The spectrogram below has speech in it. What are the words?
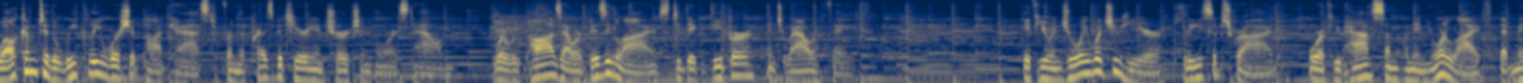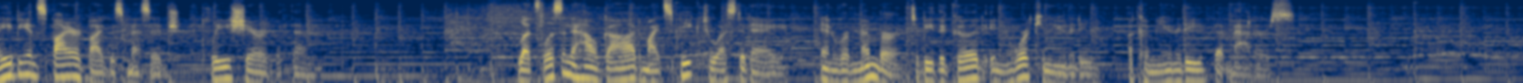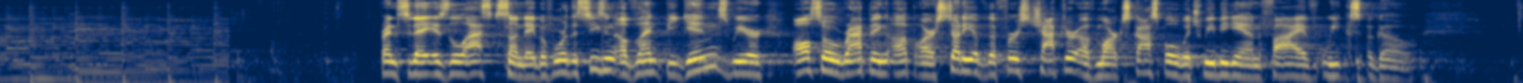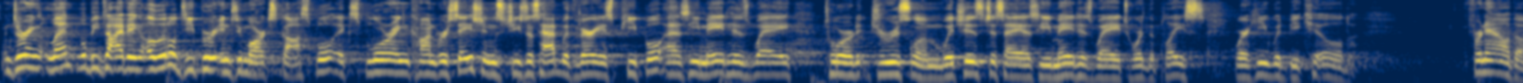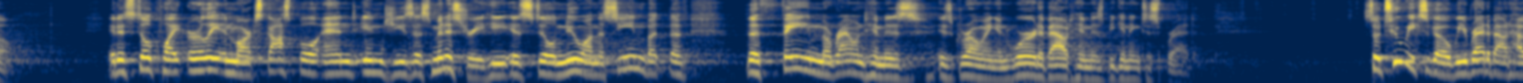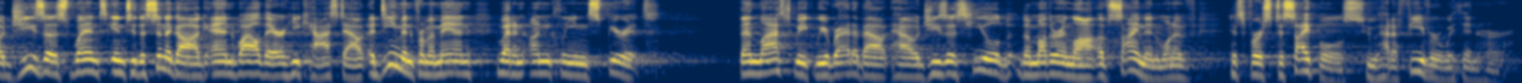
Welcome to the weekly worship podcast from the Presbyterian Church in Morristown, where we pause our busy lives to dig deeper into our faith. If you enjoy what you hear, please subscribe, or if you have someone in your life that may be inspired by this message, please share it with them. Let's listen to how God might speak to us today and remember to be the good in your community, a community that matters. Friends, today is the last Sunday before the season of Lent begins. We are also wrapping up our study of the first chapter of Mark's Gospel, which we began five weeks ago. During Lent, we'll be diving a little deeper into Mark's Gospel, exploring conversations Jesus had with various people as he made his way toward Jerusalem, which is to say, as he made his way toward the place where he would be killed. For now, though, it is still quite early in Mark's gospel and in Jesus' ministry. He is still new on the scene, but the, the fame around him is, is growing and word about him is beginning to spread. So, two weeks ago, we read about how Jesus went into the synagogue, and while there, he cast out a demon from a man who had an unclean spirit. Then last week, we read about how Jesus healed the mother in law of Simon, one of his first disciples, who had a fever within her.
